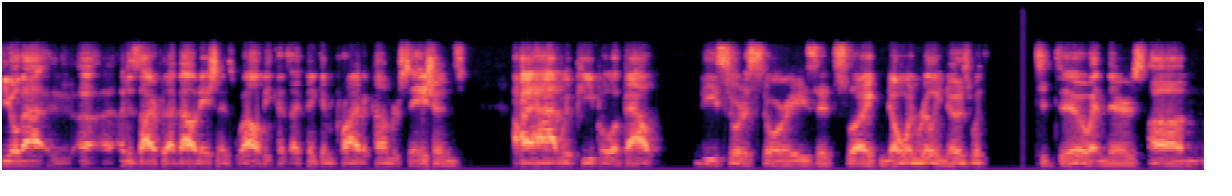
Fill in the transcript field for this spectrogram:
feel that uh, a desire for that validation as well, because I think in private conversations I have with people about these sort of stories, it's like no one really knows what to do, and there's, um,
